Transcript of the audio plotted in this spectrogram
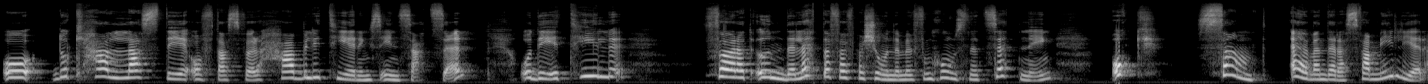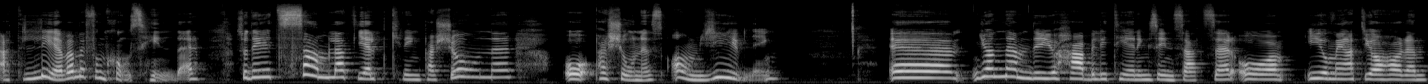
Och då kallas det oftast för habiliteringsinsatser och det är till för att underlätta för personer med funktionsnedsättning och samt även deras familjer att leva med funktionshinder. Så det är ett samlat hjälp kring personer och personens omgivning. Eh, jag nämnde ju habiliteringsinsatser och i och med att jag har en,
